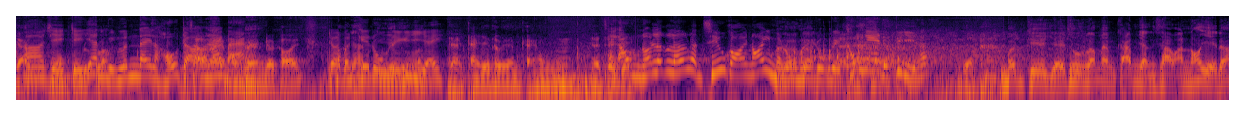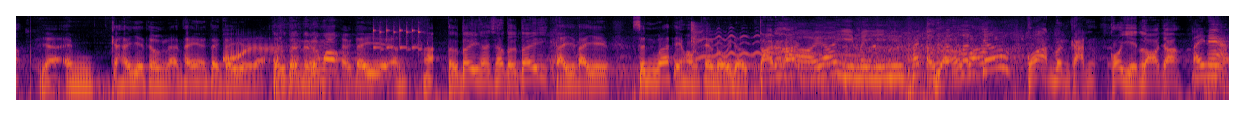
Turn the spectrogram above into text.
gái à, chị chị với anh. Quyền Linh đây là hỗ trợ Sao hai không bạn. quen được thôi? Trời bên kia rù rì cái gì vậy? Dạ càng dễ thương em càng không dạ, chị đàn ông nói lớn lớn lên xíu coi nói mà rù rì rù rì không nghe được cái gì hết. Dạ. Bên kia dễ thương lắm em cảm nhận sao? Anh nói vậy đó. Dạ em cảm thấy dễ thương là em thấy tự ti rồi đó. Tự tin rồi đúng không? tự ti anh. À, Tự ti hay sao tự ti? Tại vì tại vì xinh quá thì em không theo đuổi được. Trời đất ơi trời ơi gì mà gì phải tự tin lên chứ. Có anh bên cạnh Có gì anh lo cho? Đây nè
